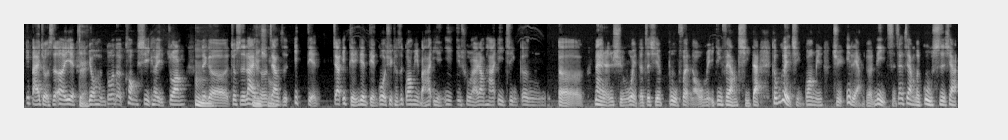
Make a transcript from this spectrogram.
一百九十二页，对，有很多的空隙可以装那个，就是奈何这样子一点。这样一点一点点过去，可是光明把它演绎出来，让它意境更呃耐人寻味的这些部分哦，我们一定非常期待。可不可以请光明举一两个例子，在这样的故事下，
